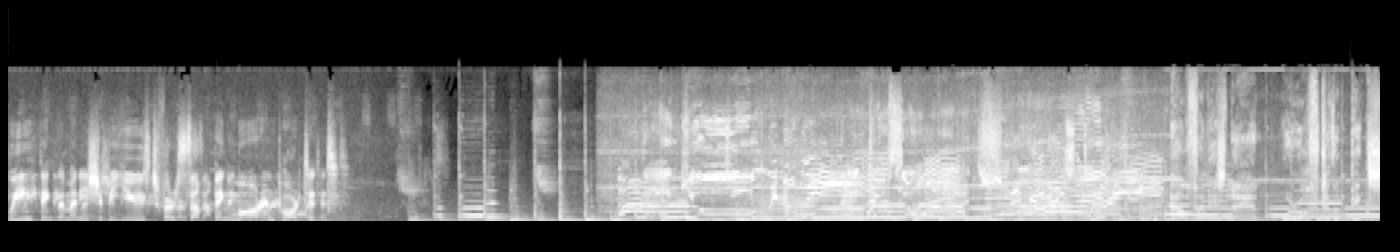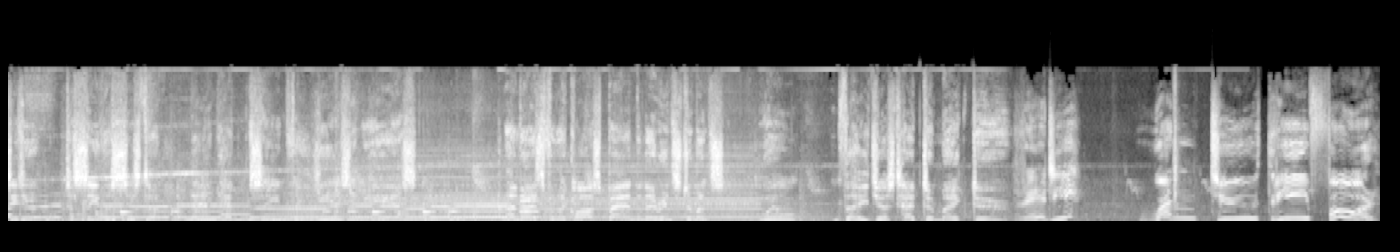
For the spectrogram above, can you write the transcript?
We think the money should be used for something more important. And his Nan were off to the big city to see the sister Nan hadn't seen for years and years. And as for the class band and their instruments, well, they just had to make do. Ready? One, two, three, four.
